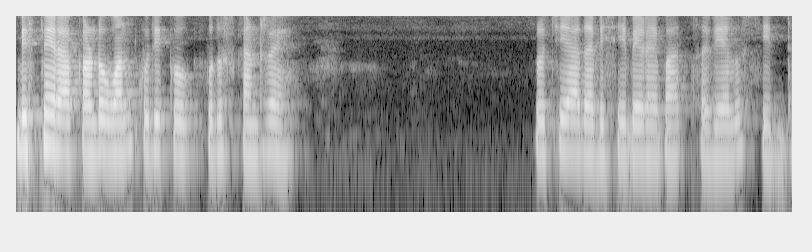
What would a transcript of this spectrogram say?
ಬಿಸಿನೀರು ಹಾಕ್ಕೊಂಡು ಒಂದು ಕುದಿ ಕುದಿಸ್ಕೊಂಡ್ರೆ ರುಚಿಯಾದ ಬಿಸಿಬೇಳೆಭಾತ್ ಸವಿಯಲು ಸಿದ್ಧ.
